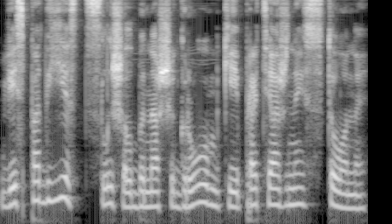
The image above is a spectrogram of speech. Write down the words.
весь подъезд слышал бы наши громкие протяжные стоны.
